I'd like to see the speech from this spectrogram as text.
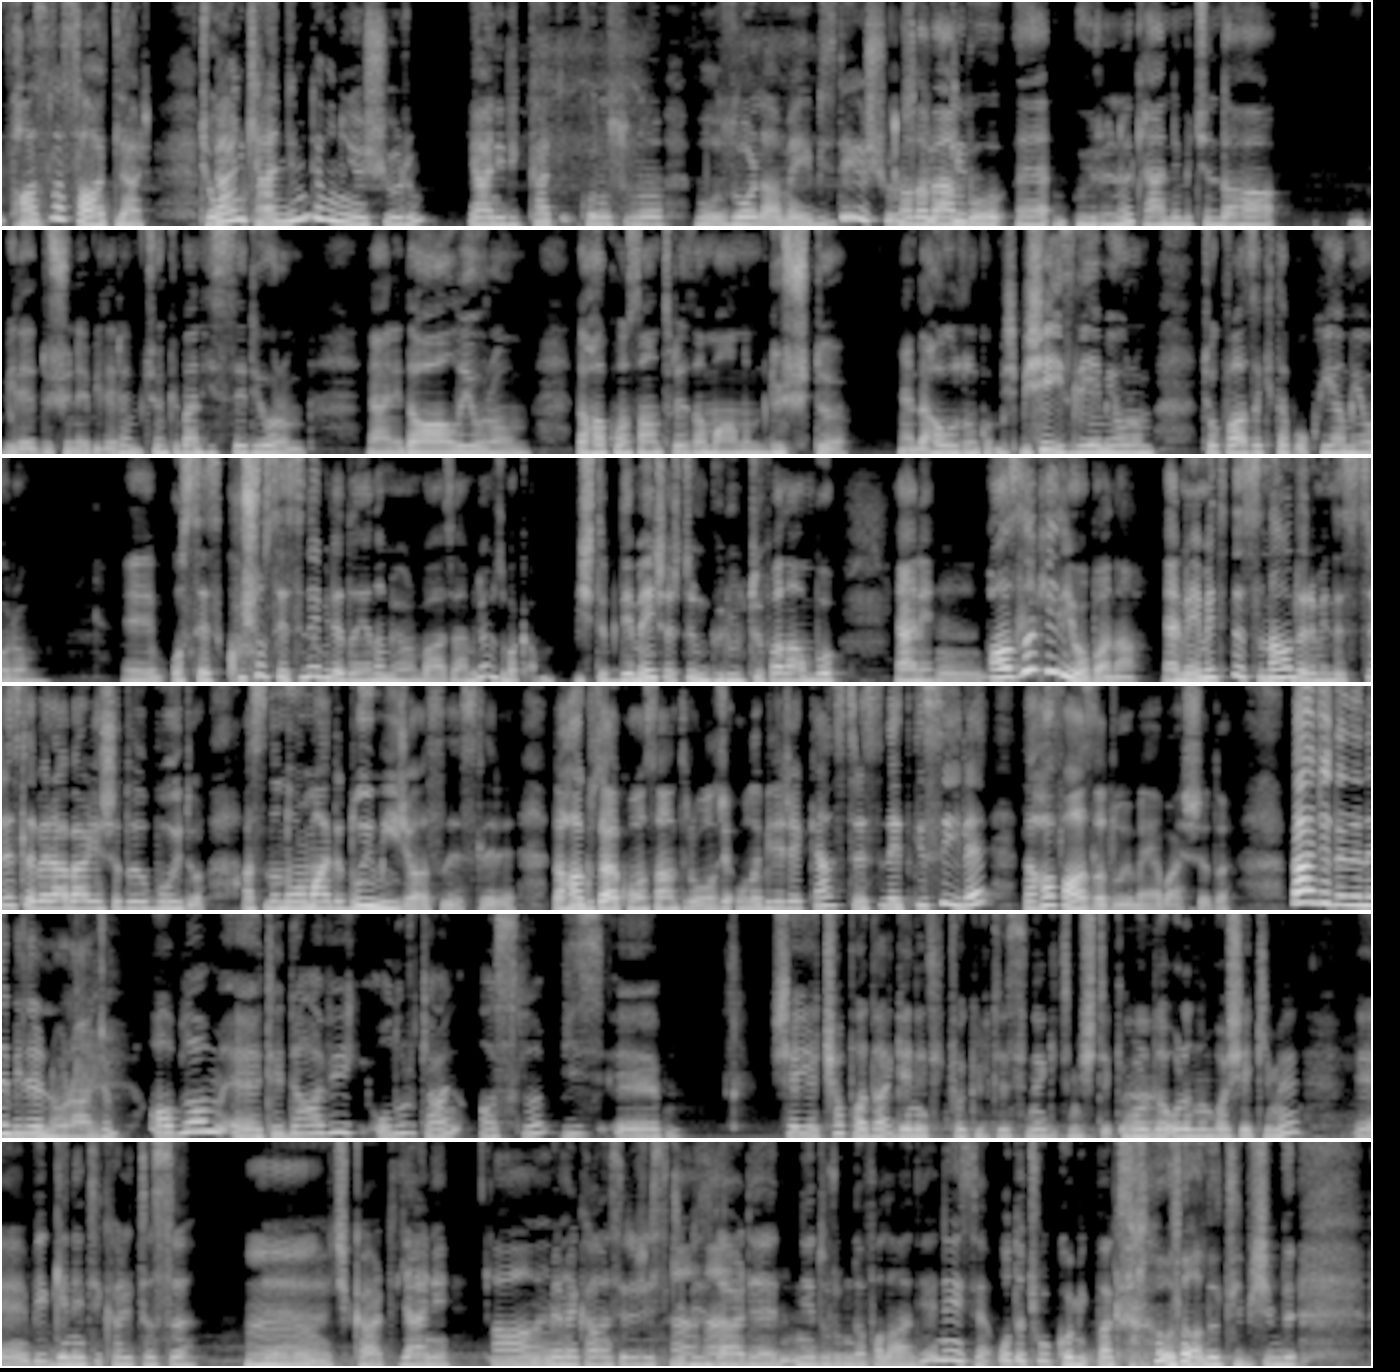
fazla saatler. Çok. Ben kendim de bunu yaşıyorum. Yani dikkat konusunu, bu zorlanmayı biz de yaşıyoruz. Valla 40 ben kere. bu e, ürünü kendim için daha bile düşünebilirim. Çünkü ben hissediyorum. Yani dağılıyorum. Daha konsantre zamanım düştü. Yani daha uzun bir- şey izleyemiyorum. Çok fazla kitap okuyamıyorum. E, o ses kuşun sesine bile dayanamıyorum bazen biliyor musun? Bak işte demeye çalıştığım gürültü falan bu. Yani Hmm. fazla geliyor bana. Yani Mehmet'in de sınav döneminde stresle beraber yaşadığı buydu. Aslında normalde duymayacağı sesleri daha güzel konsantre olaca- olabilecekken stresin etkisiyle daha fazla duymaya başladı. Bence denenebilir Nurhancığım. Ablam e, tedavi olurken Aslı biz e, şeye Çapa'da genetik fakültesine gitmiştik. Orada Hmm. oranın başhekimi e, bir genetik haritası e, Hmm. çıkarttı. Yani Aa, meme evet. kanseri riski Hı hı. bizlerde ne durumda falan diye. Neyse o da çok komik. Bak sana onu anlatayım şimdi.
